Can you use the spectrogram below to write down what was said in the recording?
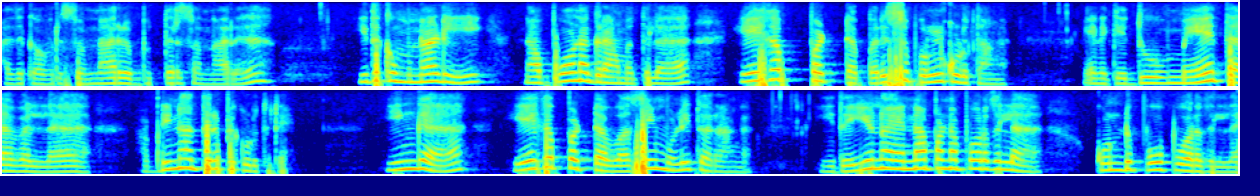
அதுக்கு அவர் சொன்னார் புத்தர் சொன்னார் இதுக்கு முன்னாடி நான் போன கிராமத்தில் ஏகப்பட்ட பரிசு பொருள் கொடுத்தாங்க. எனக்கு எதுவுமே தேவையில்ல அப்படின்னு நான் திருப்பி கொடுத்துட்டேன். இங்கே ஏகப்பட்ட வசை மொழி தராங்க. இதையும் நான் என்ன பண்ண போகிறதில்ல கொண்டு போக போகிறதில்ல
